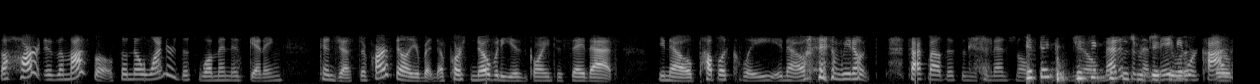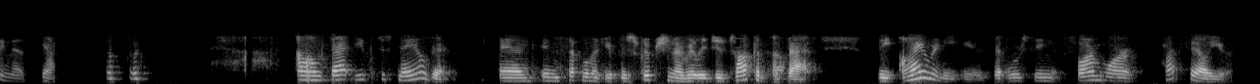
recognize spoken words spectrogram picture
the heart is a muscle. So no wonder this woman is getting congestive heart failure. But of course, nobody is going to say that, you know, publicly. You know, we don't talk about this in the conventional, you, think, you, know, medicine. That maybe we're causing this. Yeah. um, that you just nailed it. And in supplement your prescription, I really do talk about that. The irony is that we're seeing far more heart failure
